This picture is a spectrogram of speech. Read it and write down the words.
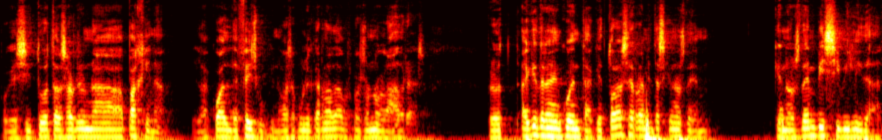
Porque si tú vas a abrir una página en la cual de Facebook y no vas a publicar nada, pues por eso no la abras. Pero hay que tener en cuenta que todas las herramientas que nos den, que nos den visibilidad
